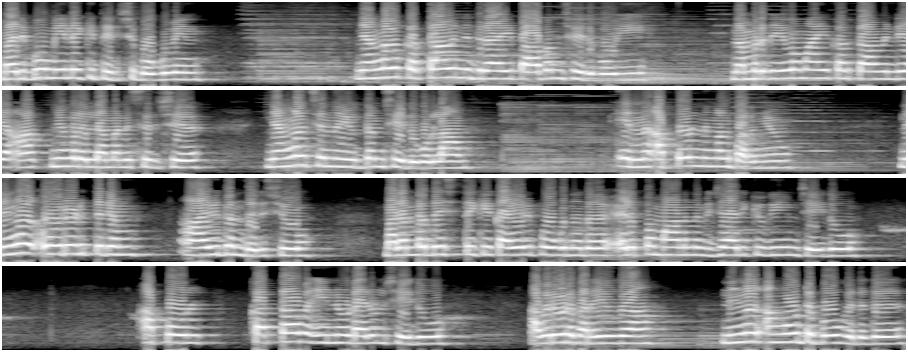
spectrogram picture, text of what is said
മരുഭൂമിയിലേക്ക് തിരിച്ചു പോകുവിൻ ഞങ്ങൾ കർത്താവിനെതിരായി പാപം ചെയ്തു പോയി നമ്മുടെ ദൈവമായ കർത്താവിന്റെ ആജ്ഞകളെല്ലാം അനുസരിച്ച് ഞങ്ങൾ ചെന്ന് യുദ്ധം ചെയ്തു കൊള്ളാം എന്ന് അപ്പോൾ നിങ്ങൾ പറഞ്ഞു. നിങ്ങൾ ഓരോരുത്തരും ആയുധം ധരിച്ചു. മലമ്പ്രദേശത്തേക്ക് കയറി പോകുന്നത് എളുപ്പമാണെന്ന് വിചാരിക്കുകയും ചെയ്തു. അപ്പോൾ കർത്താവ് എന്നോട് അരുൾ ചെയ്തു. അവരോട് പറയുക നിങ്ങൾ അങ്ങോട്ട് പോകരുത്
